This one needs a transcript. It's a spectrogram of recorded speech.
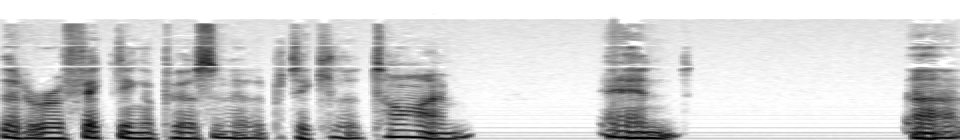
that are affecting a person at a particular time. And uh,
